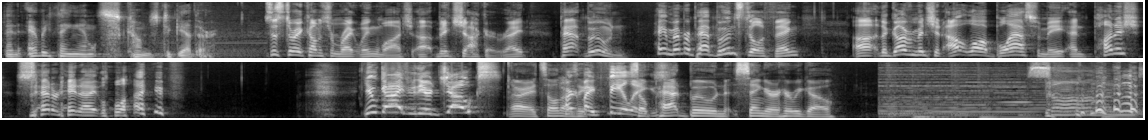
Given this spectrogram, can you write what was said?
then everything else comes together. So this story comes from Right Wing Watch. Uh, big shocker, right? Pat Boone. Hey, remember Pat Boone's still a thing. Uh, the government should outlaw blasphemy and punish Saturday Night Live. You guys with your jokes. All right, so hold on Hurt my feelings. So Pat Boone, singer. Here we go. Sometimes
